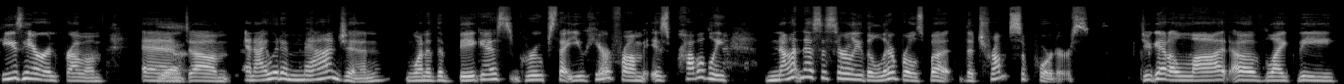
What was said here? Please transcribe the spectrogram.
he's hearing from them and yeah. um and i would imagine one of the biggest groups that you hear from is probably not necessarily the liberals but the trump supporters. Do you get a lot of like the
